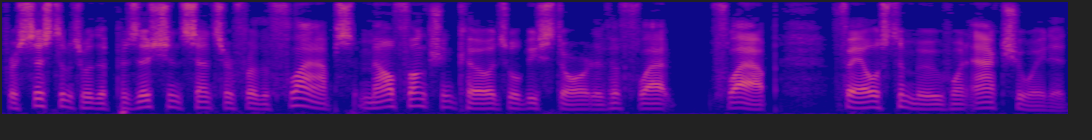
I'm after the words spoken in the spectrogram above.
For systems with a position sensor for the flaps, malfunction codes will be stored if a flat flap fails to move when actuated.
